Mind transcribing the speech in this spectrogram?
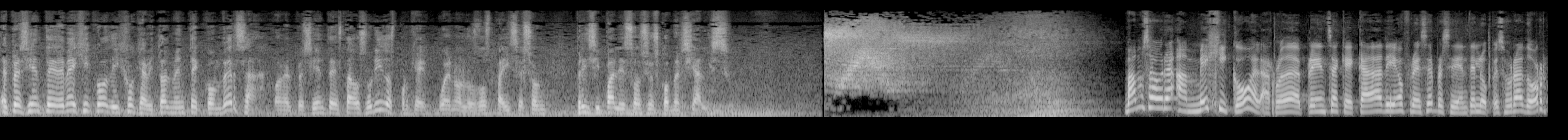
El presidente de México dijo que habitualmente conversa con el presidente de Estados Unidos porque, bueno, los dos países son principales socios comerciales. Vamos ahora a México, a la rueda de prensa que cada día ofrece el presidente López Obrador.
